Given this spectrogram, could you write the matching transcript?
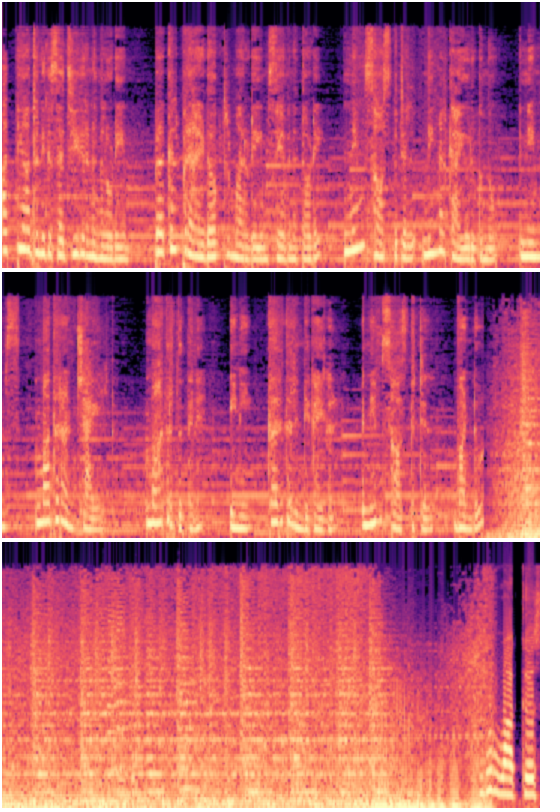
അത്യാധുനിക സജ്ജീകരണങ്ങളോടെയും പ്രഗത്ഭരായ ഡോക്ടർമാരുടെയും സേവനത്തോടെ നിംസ് ഹോസ്പിറ്റൽ നിങ്ങൾക്കായി ഒരുക്കുന്നു. NIMS mother and child. മാതൃത്വത്തിന് ഇനി കരുതലിന്റെ കൈകൾ. NIMS hospital Wandoor. Wandoor walkers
